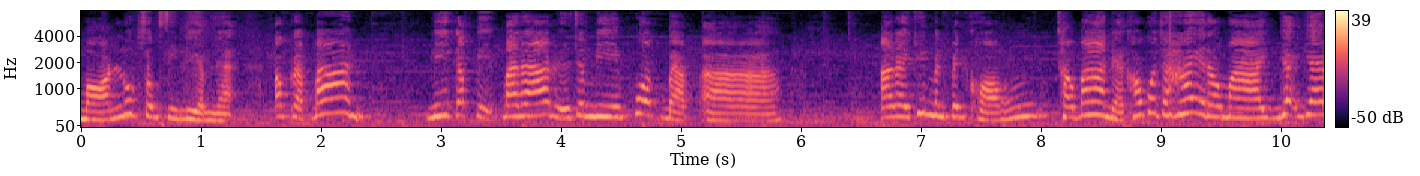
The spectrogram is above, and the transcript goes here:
หมอนรูปทรงสี่เหลี่ยมเนี่ยเอากลับบ้าน มีกะปิปลาร้าหรือจะมีพวกแบบอ่าอะไรที่มันเป็นของชาวบ้านเนี่ยเขาก็จะให้เรามาเยอะแยะ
